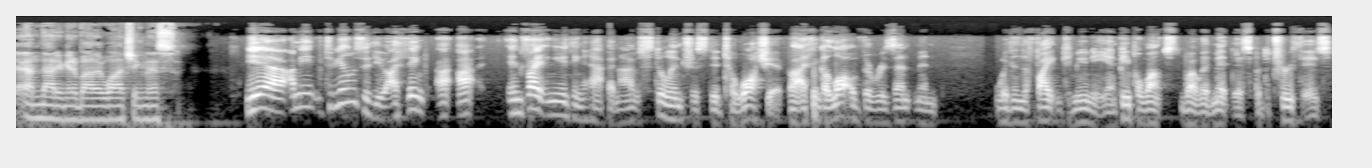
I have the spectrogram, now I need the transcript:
I'm not even going to bother watching this. Yeah i mean to be honest with you i think I, I, in fighting anything can happen i was still interested to watch it but i think a lot of the resentment within the fighting community and people won't, won't admit this but the truth is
